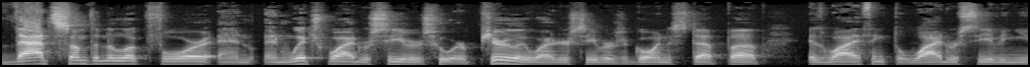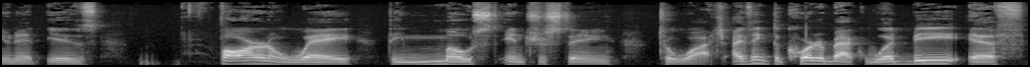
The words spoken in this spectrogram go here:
that's something to look for, and, and which wide receivers who are purely wide receivers are going to step up is why I think the wide receiving unit is far and away the most interesting to watch. I think the quarterback would be if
